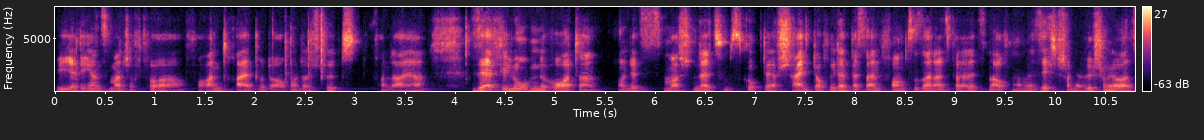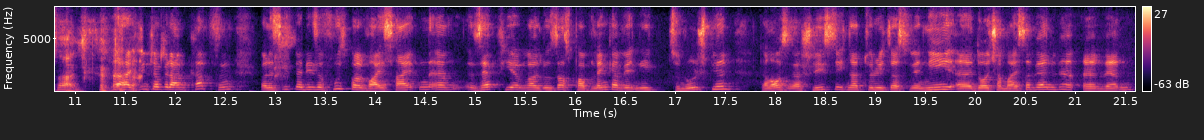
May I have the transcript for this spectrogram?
wie er die ganze Mannschaft vor, vorantreibt oder auch unterstützt. Von daher sehr viel lobende Worte. Und jetzt mal schnell zum Scoop. Der scheint doch wieder besser in Form zu sein als bei der letzten Aufnahme. Ihr seht schon, der will schon wieder was sagen. Ja, ich bin schon wieder am Kratzen, weil es gibt ja diese Fußballweisheiten. Ähm, Sepp, hier, weil du sagst, Pavlenka wird nie zu Null spielen. Daraus erschließt sich natürlich, dass wir nie äh, deutscher Meister werden. Äh, werden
